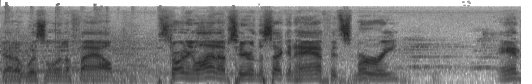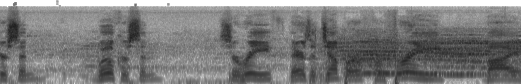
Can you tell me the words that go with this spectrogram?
Got a whistle and a foul. Starting lineups here in the second half it's Murray, Anderson, Wilkerson, Sharif. There's a jumper for three by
